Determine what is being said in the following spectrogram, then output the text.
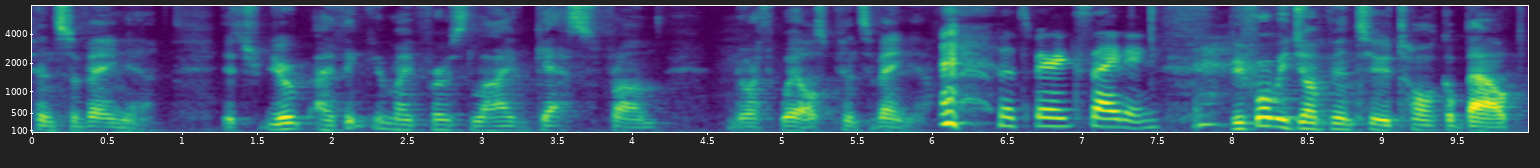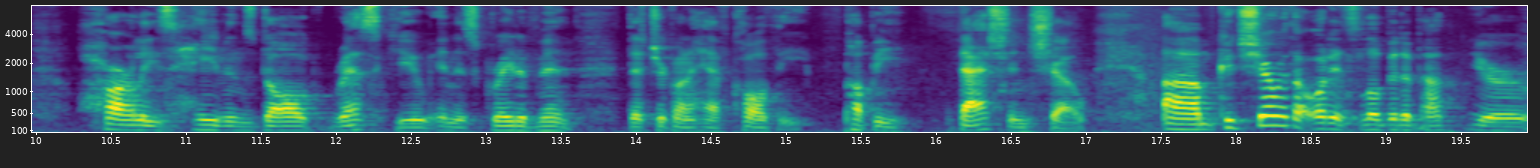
Pennsylvania. It's your I think you're my first live guest from North Wales, Pennsylvania. That's very exciting. Before we jump into talk about Harley's Havens Dog Rescue in this great event that you're going to have called the Puppy Fashion Show, um, could you share with our audience a little bit about your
